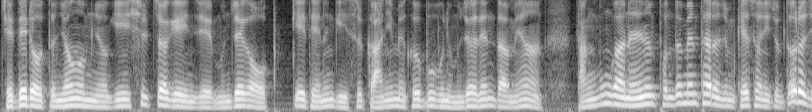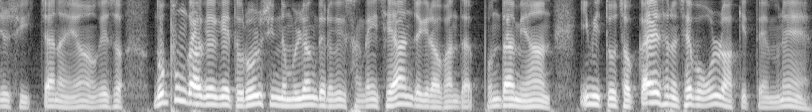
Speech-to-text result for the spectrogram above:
제대로 어떤 영업력이 실적에 이제 문제가 없게 되는 게 있을까 아니면 그 부분이 문제가 된다면 당분간에는 펀더멘탈은 좀 개선이 좀 떨어질 수 있잖아요. 그래서 높은 가격에 들어올 수 있는 물량들은 상당히 제한적이라고 본다, 본다면 이미 또 저가에서는 제법 올라왔기 때문에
